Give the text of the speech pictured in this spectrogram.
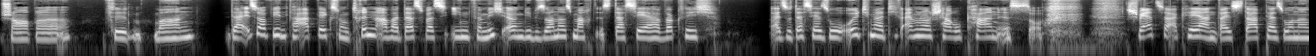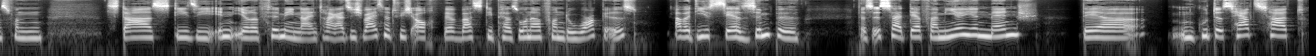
Genre-Film waren. Da ist auf jeden Fall Abwechslung drin, aber das, was ihn für mich irgendwie besonders macht, ist, dass er wirklich, also dass er so ultimativ einfach nur Shah Rukh Khan ist. So. Schwer zu erklären bei Star-Personas von Stars, die sie in ihre Filme hineintragen. Also ich weiß natürlich auch, was die Persona von The Rock ist, aber die ist sehr simpel. Das ist halt der Familienmensch, der ein gutes Herz hat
